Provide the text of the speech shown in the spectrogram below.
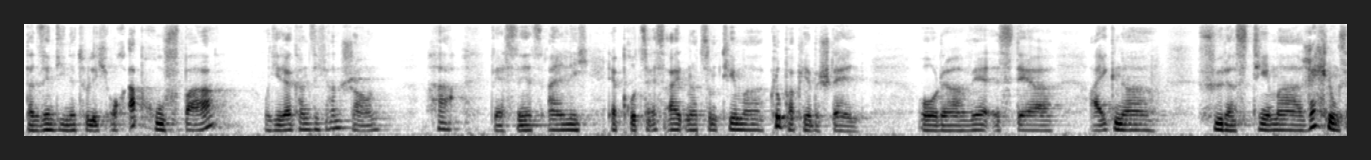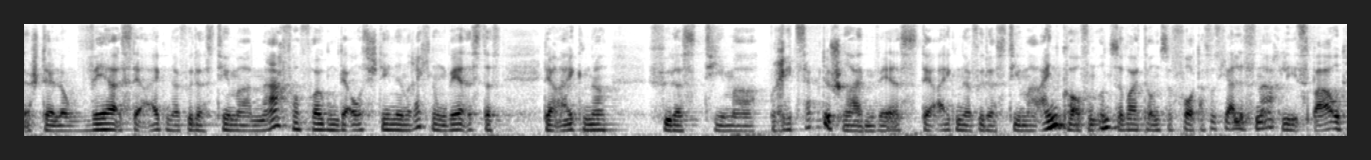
dann sind die natürlich auch abrufbar und jeder kann sich anschauen, ha, wer ist denn jetzt eigentlich der Prozesseigner zum Thema Klopapier bestellen? Oder wer ist der Eigner für das Thema Rechnungserstellung? Wer ist der Eigner für das Thema Nachverfolgung der ausstehenden Rechnung? Wer ist das, der Eigner für das Thema Rezepte schreiben, wer ist der Eigner für das Thema Einkaufen und so weiter und so fort. Das ist ja alles nachlesbar und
